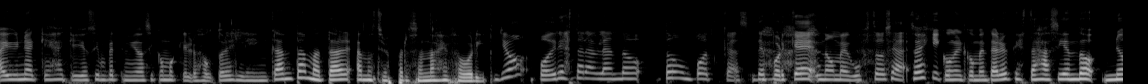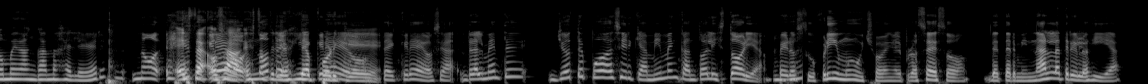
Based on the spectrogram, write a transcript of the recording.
Hay una queja que yo siempre he tenido así como que los autores les encanta matar a nuestros personajes favoritos. Yo podría estar hablando todo un podcast de por qué no me gustó, o sea, ¿Sabes que con el comentario que estás haciendo no me dan ganas de leer? no, es que Esta- te o sea, creo, esta no te- trilogía te, creo, porque- te creo, o sea, realmente yo te puedo decir que a mí me encantó la historia, pero Ujú. sufrí mucho en el proceso de terminar la trilogía,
